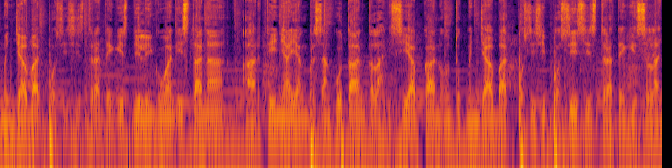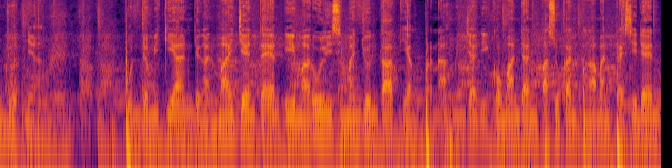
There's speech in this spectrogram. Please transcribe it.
Menjabat posisi strategis di lingkungan istana artinya yang bersangkutan telah disiapkan untuk menjabat posisi-posisi strategis selanjutnya. Demikian dengan Maijen TNI Maruli Simanjuntak yang pernah menjadi Komandan Pasukan Pengaman Presiden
